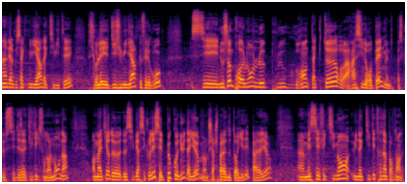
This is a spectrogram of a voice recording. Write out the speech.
1,5 milliard d'activités sur les 18 milliards que fait le groupe c'est, nous sommes probablement le plus grand acteur à racine européenne, même parce que c'est des activités qui sont dans le monde, hein, en matière de, cybersécurité. C'est peu connu d'ailleurs, mais on ne cherche pas la notoriété par ailleurs. Euh, mais c'est effectivement une activité très importante.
